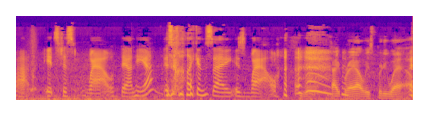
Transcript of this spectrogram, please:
But it's just wow down here, is all I can say is wow. Cape Raoul is pretty wow.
